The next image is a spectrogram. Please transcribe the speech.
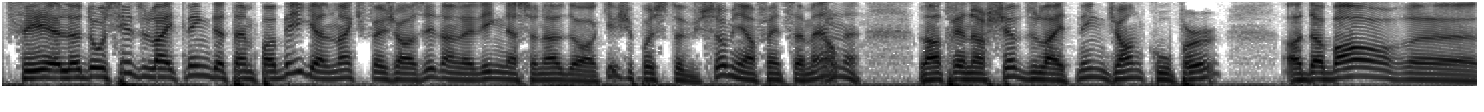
C'est le dossier du Lightning de Tampa Bay également qui fait jaser dans la Ligue nationale de hockey. Je sais pas si tu as vu ça, mais en fin de semaine, l'entraîneur-chef du Lightning, John Cooper, a d'abord, euh,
